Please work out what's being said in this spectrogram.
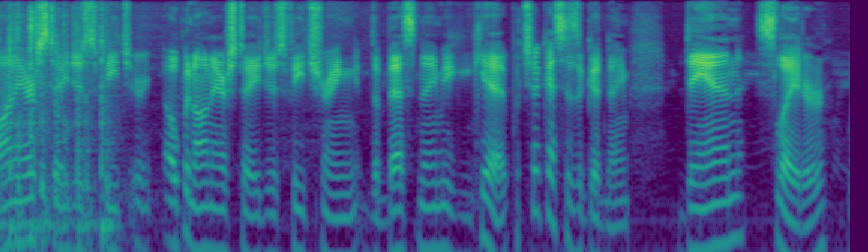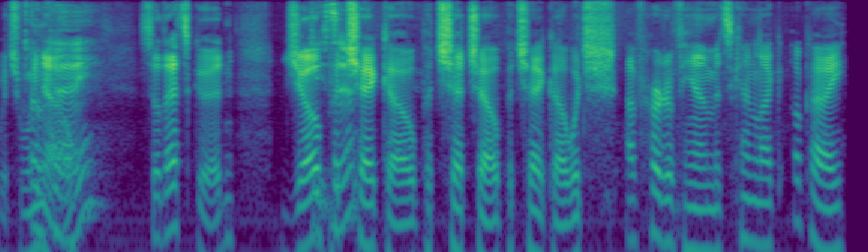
on-air stages feature open on-air stages featuring the best name you can get, which I guess is a good name, Dan Slater, which we know. So that's good. Joe Decent. Pacheco, Pacheco, Pacheco, which I've heard of him. It's kind of like okay.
